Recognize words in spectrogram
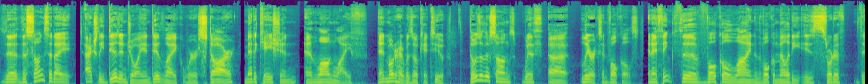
the the songs that I actually did enjoy and did like were Star, Medication, and Long Life. And Motorhead was okay too. Those are the songs with uh, lyrics and vocals. And I think the vocal line and the vocal melody is sort of the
